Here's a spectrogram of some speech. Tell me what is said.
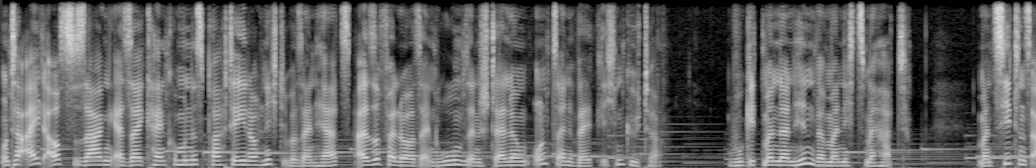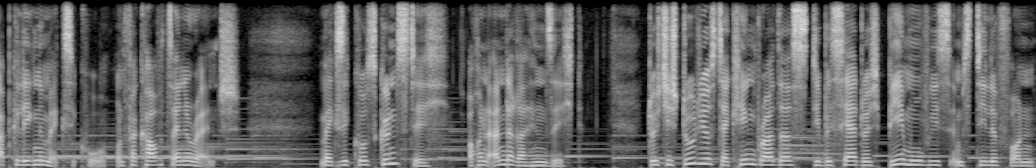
Unter Eid auszusagen, er sei kein Kommunist, brachte er jedoch nicht über sein Herz, also verlor er seinen Ruhm, seine Stellung und seine weltlichen Güter. Wo geht man dann hin, wenn man nichts mehr hat? Man zieht ins abgelegene Mexiko und verkauft seine Ranch. Mexiko ist günstig, auch in anderer Hinsicht. Durch die Studios der King Brothers, die bisher durch B-Movies im Stile von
